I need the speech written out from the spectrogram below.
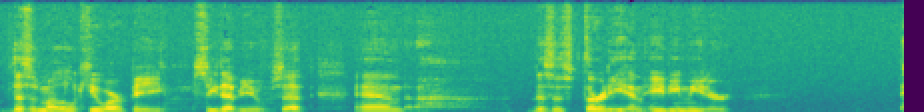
this is my little QRP CW set. And this is 30 and 80 meter.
